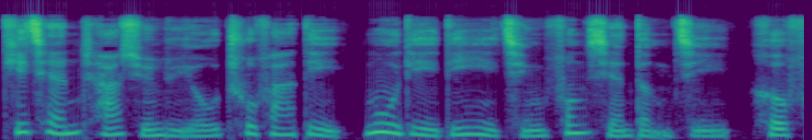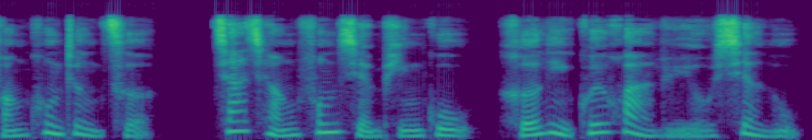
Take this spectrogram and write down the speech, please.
提前查询旅游出发地、目的地疫情风险等级和防控政策。加强风险评估，合理规划旅游线路，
